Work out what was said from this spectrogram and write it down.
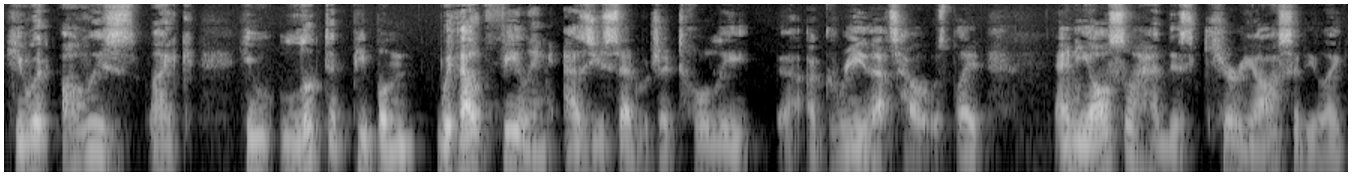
He would always like he looked at people without feeling, as you said, which I totally uh, agree. That's how it was played, and he also had this curiosity, like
